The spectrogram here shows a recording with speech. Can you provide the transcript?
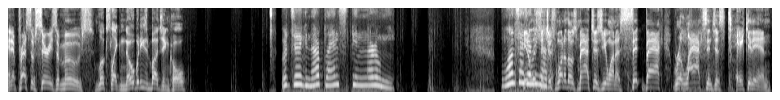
An impressive series of moves. Looks like nobody's budging, Cole. we're doing an airplane spinneroonie. One side You know, this is other. just one of those matches you want to sit back, relax, and just take it in.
